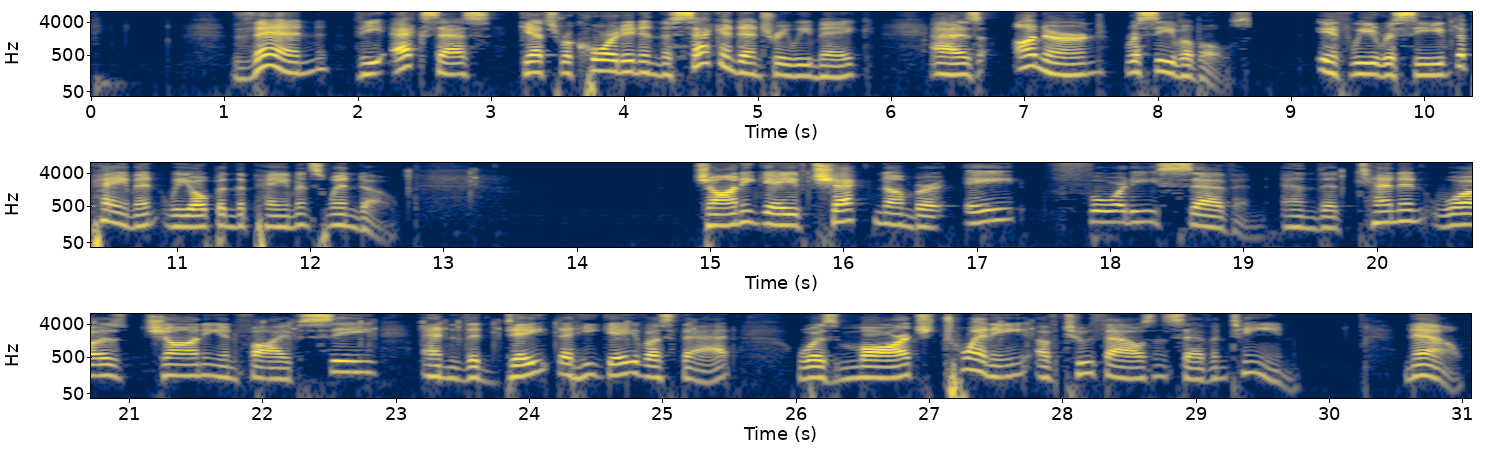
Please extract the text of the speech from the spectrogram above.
Then the excess gets recorded in the second entry we make as unearned receivables. If we receive the payment, we open the payments window. Johnny gave check number 847 and the tenant was Johnny in 5C, and the date that he gave us that was March 20 of 2017. Now,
